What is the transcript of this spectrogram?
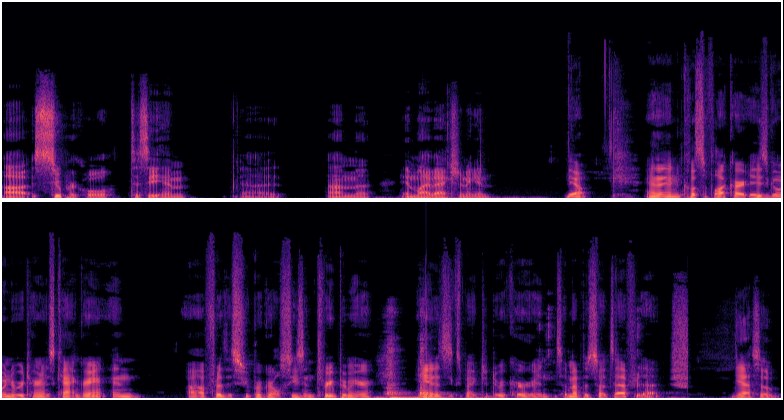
Uh, super cool to see him uh, on the in live action again. Yeah, and then Calista Flockhart is going to return as Cat Grant, and uh, for the Supergirl season three premiere, and it's expected to recur in some episodes after that. Yeah, so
